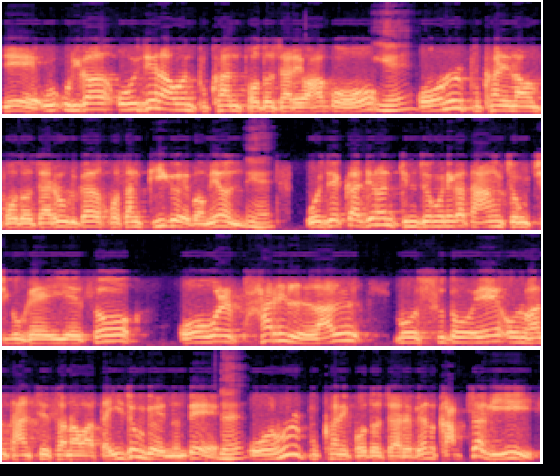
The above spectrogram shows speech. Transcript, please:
예, 우리가 어제 나온 북한 보도 자료하고 예. 오늘 북한이 나온 보도 자료를 우리가 호상 비교해 보면 예. 어제까지는 김정은이가 당 정치국 회의에서 5월 8일 날 뭐 수도의 어느 한 단체에서 나왔다 이 정도였는데 네. 오늘 북한이 보도 자료면 갑자기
